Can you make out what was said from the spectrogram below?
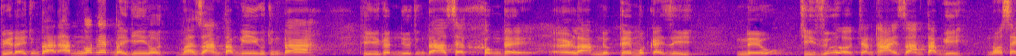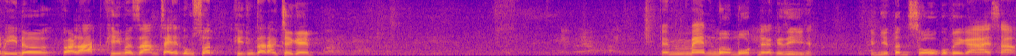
Vì ở đây chúng ta đã ăn ngót nghét 7 GB rồi mà RAM 8 GB của chúng ta thì gần như chúng ta sẽ không thể ờ, làm được thêm một cái gì nếu chỉ giữ ở trạng thái RAM 8 GB nó sẽ bị đơ và lát khi mà RAM chạy hết công suất khi chúng ta đang chơi game. Cái men M1 này là cái gì nhỉ? Hình như tần số của Vega hay sao?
